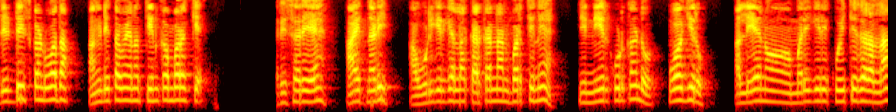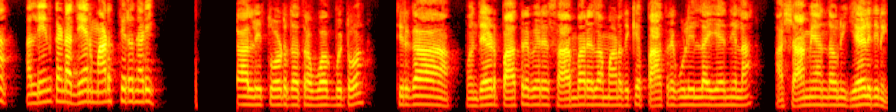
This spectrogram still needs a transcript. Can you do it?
ದುಡ್ಡು ಇಸ್ಕೊಂಡು ಹೋದ. ಅಂಗಡಿ ತವೇನೋ ತಿನ್ಕೊಂಬರಕ್ಕೆ ಸರಿ ಸರಿ ಆಯ್ತು ನಡಿ. ಆ ಹುಡುಗಿರಿಗೆಲ್ಲ ಕರ್ಕೊಂಡು ನಾನು ಬರ್ತೀನಿ. ನೀನ್ ನೀರ್ ಕುಡ್ಕೊಂಡು ಹೋಗಿರು. ಅಲ್ಲೇನು ಮರಿಗಿರಿ ಕುಯ್ತಿದಾರಲ್ಲ ಅಲ್ಲಿ ಏನ್ಕೊಂಡು ಅದೇನ್ ಮಾಡಿಸ್ತಿರೋ ನಡಿ. ಅಲ್ಲಿ ತೋಟದ ಹತ್ರ ಹೋಗ್ಬಿಟ್ಟು ತಿರ್ಗಾ ಒಂದೆರಡು ಪಾತ್ರೆ ಬೇರೆ ಸಾಂಬಾರೆಲ್ಲ ಮಾಡೋದಕ್ಕೆ ಪಾತ್ರೆಗಳಿಲ್ಲ, ಏನಿಲ್ಲ. ಆ ಶಾಮಿ ಅಂದವನಿಗೆ ಹೇಳಿದಿನಿ.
